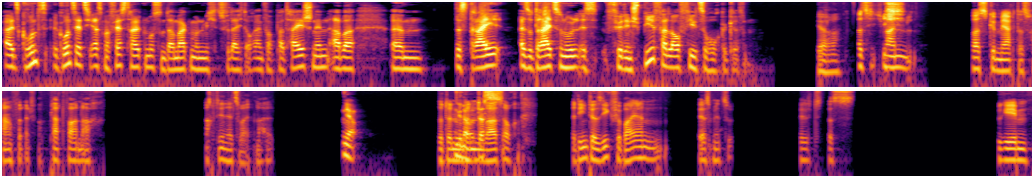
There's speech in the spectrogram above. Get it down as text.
als Grund, grundsätzlich erstmal festhalten muss, und da mag man mich jetzt vielleicht auch einfach parteiisch nennen, aber ähm, das 3, also 3 zu 0 ist für den Spielverlauf viel zu hoch gegriffen. Ja, also ich meine, Du hast gemerkt, dass Frankfurt einfach platt war nach, nach in der zweiten Halbzeit. Ja. Also dann, genau, dann war es auch verdienter Sieg für Bayern, der es mir zu das zu geben.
